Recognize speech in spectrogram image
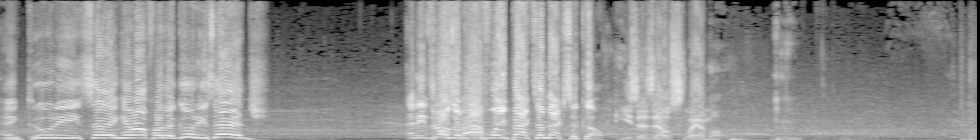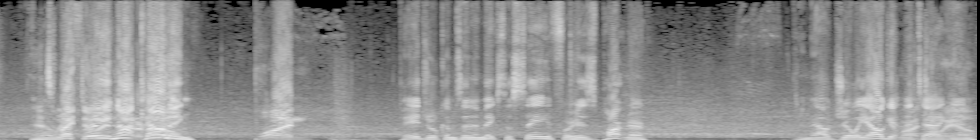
And Goody setting him up for the Goody's Edge. And he throws him halfway back to Mexico. He says El Slamo. And That's the do referee not counting. know. One. Pedro comes in and makes the save for his partner. And now Joey L getting Come the tag Joey in. L.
